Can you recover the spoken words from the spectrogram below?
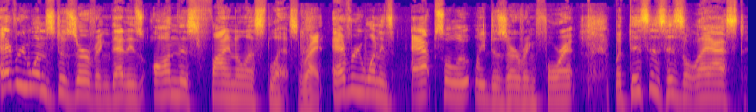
Everyone's deserving that is on this finalist list. Right. Everyone is absolutely deserving for it. But this is his last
